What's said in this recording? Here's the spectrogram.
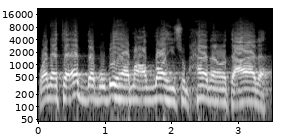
ونتأدب بها مع الله سبحانه وتعالى.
